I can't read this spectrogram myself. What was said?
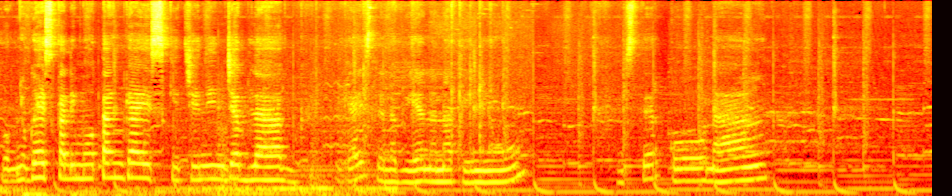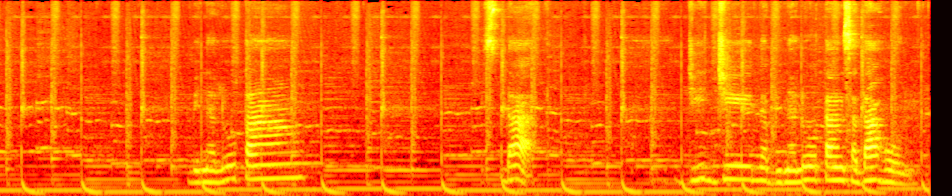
Huwag nyo guys kalimutan guys. Kitchen Ninja Vlog. Guys, lalagyan na natin yung mister ko ng binalutang isda. Gigi na binalutan sa dahon.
